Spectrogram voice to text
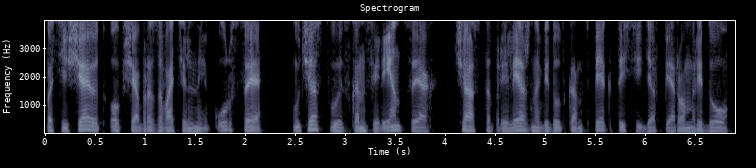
посещают общеобразовательные курсы, участвуют в конференциях, часто прилежно ведут конспекты, сидя в первом ряду,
